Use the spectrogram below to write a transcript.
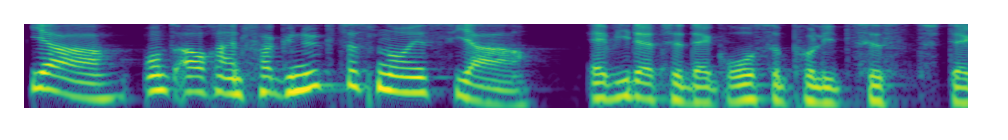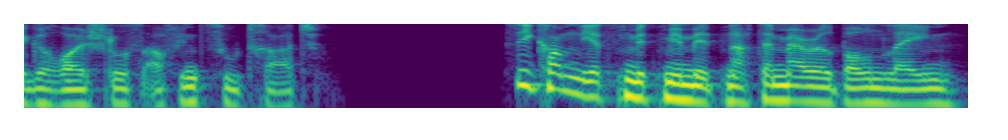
Ja, und auch ein vergnügtes neues Jahr, erwiderte der große Polizist, der geräuschlos auf ihn zutrat. Sie kommen jetzt mit mir mit nach der Marylebone Lane.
